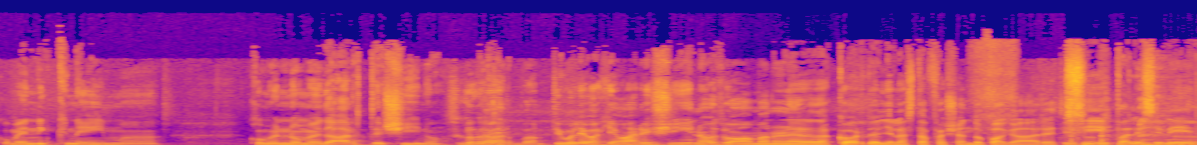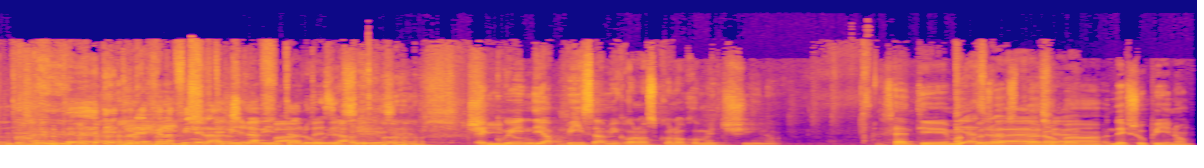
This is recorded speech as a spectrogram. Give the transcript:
come nickname, come nome d'arte Cino. Secondo garba. ti voleva chiamare Cino, tua mamma non era d'accordo e gliela sta facendo pagare. Tipo. Sì, palesemente. Eh, Direi che alla fine la Ce vita l'ha l'ha vinta fatta, lui. esatto. Sì, sì. E quindi a Pisa mi conoscono come Cino. Senti, ma Pietro, cos'è sta eh, cioè- roba dei supino?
